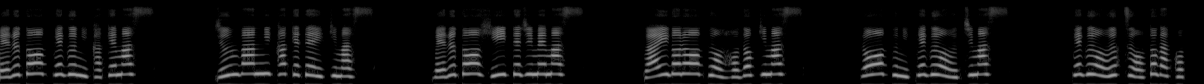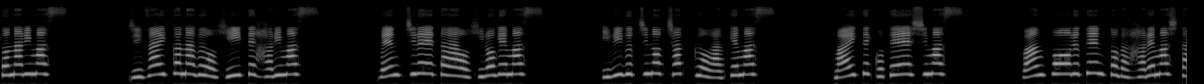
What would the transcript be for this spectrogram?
ベルトをペグにかけます。順番にかけていきます。ベルトを引いて締めます。ガイドロープをほどきます。ロープにペグを打ちます。ペグを打つ音が異なります。自在金具を引いて貼ります。ベンチレーターを広げます。入り口のチャックを開けます。巻いて固定します。ワンポールテントが貼れました。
